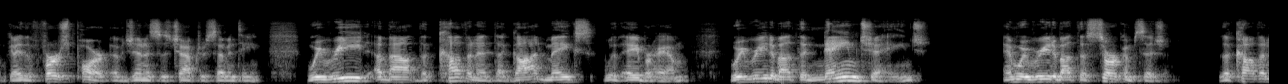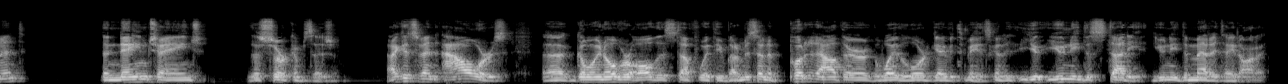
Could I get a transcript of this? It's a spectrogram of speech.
okay, the first part of Genesis chapter 17, we read about the covenant that God makes with Abraham. We read about the name change, and we read about the circumcision, the covenant, the name change, the circumcision. I could spend hours uh, going over all this stuff with you, but I'm just going to put it out there the way the Lord gave it to me. It's going to you you need to study it. You need to meditate on it.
